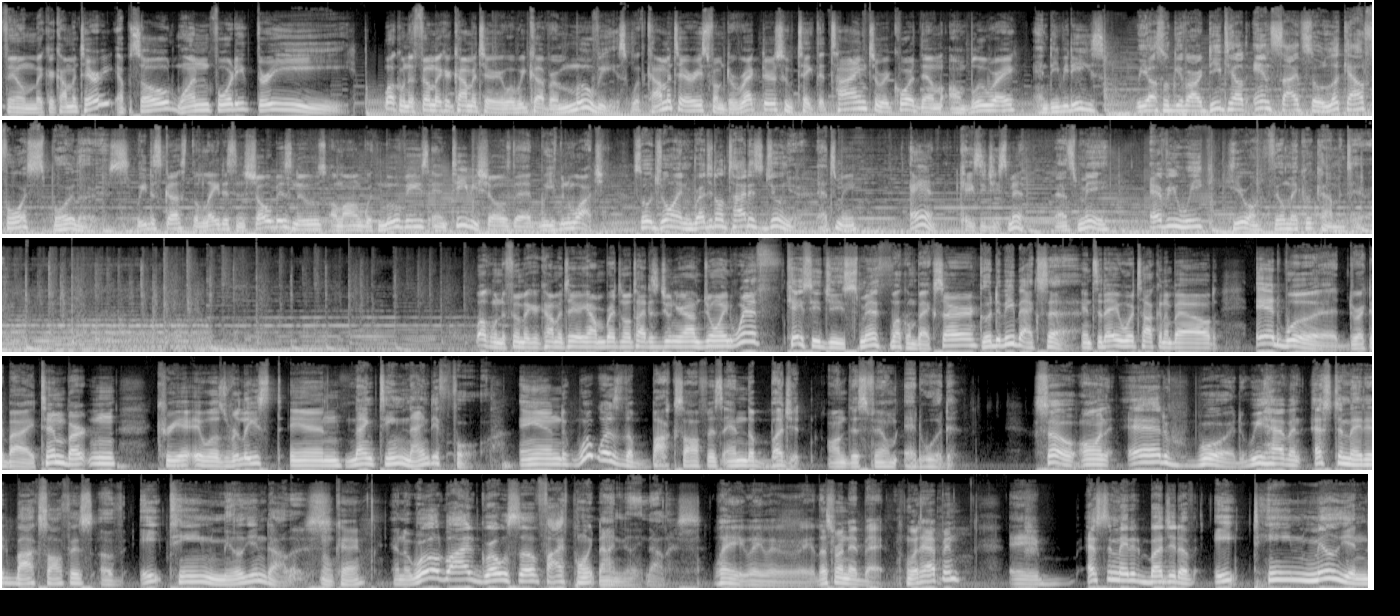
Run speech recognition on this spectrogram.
Filmmaker Commentary, episode 143. Welcome to Filmmaker Commentary, where we cover movies with commentaries from directors who take the time to record them on Blu ray and DVDs. We also give our detailed insights, so look out for spoilers. We discuss the latest in showbiz news along with movies and TV shows that we've been watching. So join Reginald Titus Jr., That's me. And Casey G. Smith. that's me, every week here on Filmmaker Commentary. Welcome to Filmmaker Commentary. I'm Reginald Titus Jr. I'm joined with. Casey G. Smith, Welcome back, sir. good to be back, sir. And today we're talking about Ed Wood, directed by Tim Burton. Create. It was released in. 1994. And what was the box office and the budget on this film, Ed Wood? So on Ed Wood, we have an estimated box office of $18 million Okay. And a worldwide gross of $5.9 million. Wait, wait, wait, wait, wait. Let's run that back. What happened? A estimated budget of $18 million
